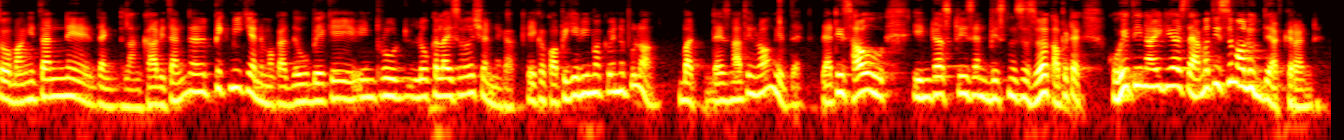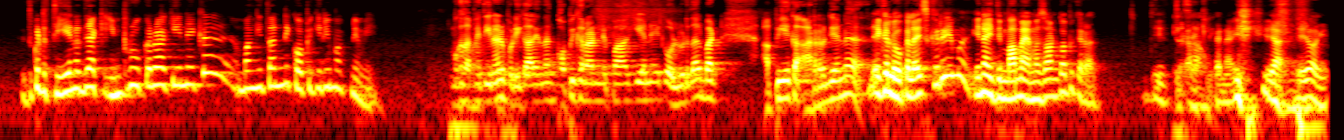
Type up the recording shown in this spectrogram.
සෝ මහිතන්නේ දැන් ලංකා විතන්න පික්මි කියන මොකක්ද උබේක ඉම්පරෝඩ් ලෝකලයිස් වර්ෂන් එකක්. ඒක කොපි කිරීමක් වෙන්න පුළුවන්. But there's nothing wrong with that. That is how industries and businesses work. අපිට කොහෙ තියෙන ideas හැමතිස්සෙම අලුත් දෙයක් කරන්න. එතකොට තියෙන දෙයක් ඉම්පරූව් කරා කියන එක මං හිතන්නේ කොපි කිරීමක් නෙමෙයි. මොකද අපි තින පොඩිකාලන්න කොපි කරන්න එපා කියන එක ඔල්ලුටද බට අපි එක අරගෙන එක ලෝකලයිස් කිරීම. එන ඉති ම ඇමසන් කොපි කර. ඒගේ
